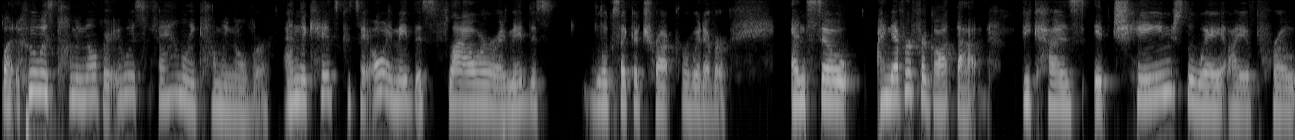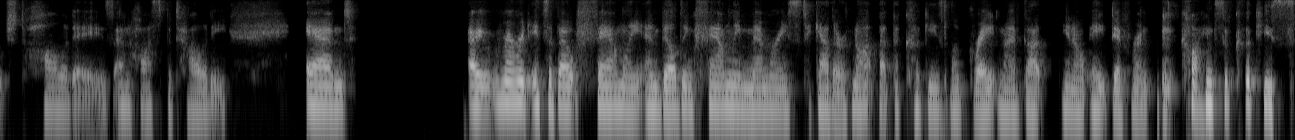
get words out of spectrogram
But who was coming over? It was family coming over. And the kids could say oh i made this flower i made this looks like a truck or whatever. And so i never forgot that because it changed the way I approached holidays and hospitality. And I remembered it's about family and building family memories together. Not that the cookies look great and I've got, you know, eight different kinds of cookies.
